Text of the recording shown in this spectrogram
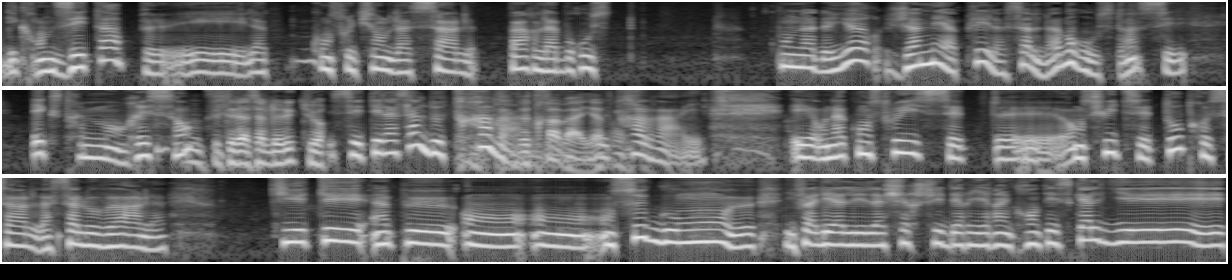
les grandes étapes et la construction de la salle par la Brouste qu'on n'a d'ailleurs jamais appelé la salle Labrouste. Hein. C'est extrêmement récent. C'était la salle de lecture. C'était la salle de travail. De travail, de travail. Et on a construit cette, euh, ensuite cette autre salle, la salle ovale, qui était un peu en, en, second. Euh, il fallait aller la chercher derrière un grand escalier.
